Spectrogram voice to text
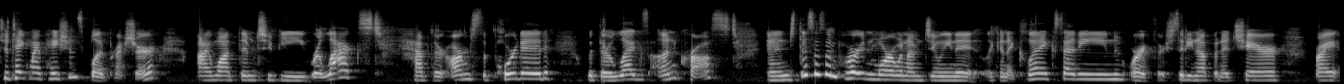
To take my patient's blood pressure, I want them to be relaxed, have their arms supported with their legs uncrossed. And this is important more when I'm doing it like in a clinic setting or if they're sitting up in a chair, right?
